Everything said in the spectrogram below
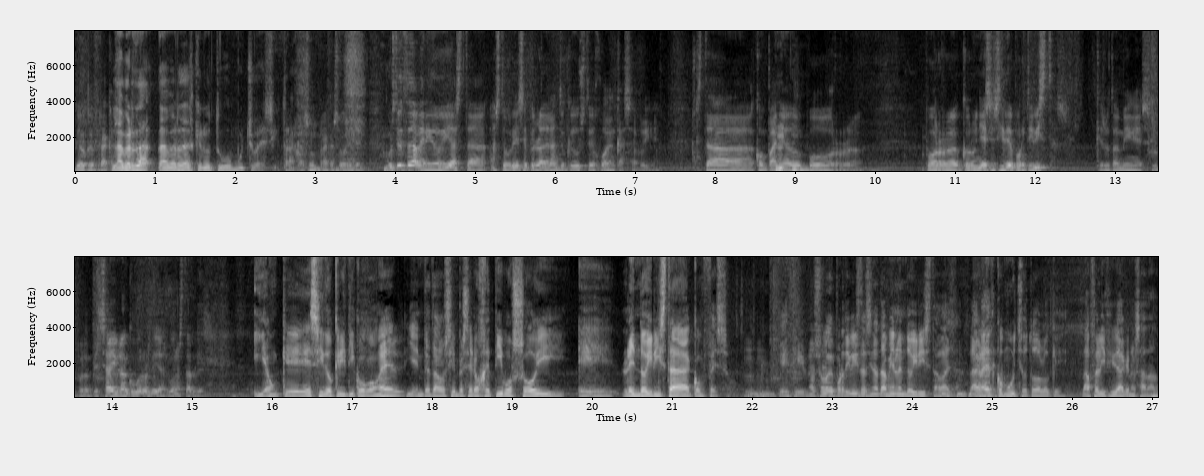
Veo que fracasó. La verdad, la verdad es que no tuvo mucho éxito. Fracasó, fracasó. Usted ha venido hoy hasta, hasta Ourense, pero le adelanto que usted juega en casa hoy. ¿eh? Está acompañado por, por coruñeses y deportivistas, que eso también es importante. Xavi Blanco, buenos días, buenas tardes. Y aunque he sido crítico con él y he intentado siempre ser objetivo, soy eh, lendoirista, confeso. Es decir, no solo deportivista, sino también lendoirista, vaya. Le agradezco mucho todo lo que, la felicidad que nos ha dado.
